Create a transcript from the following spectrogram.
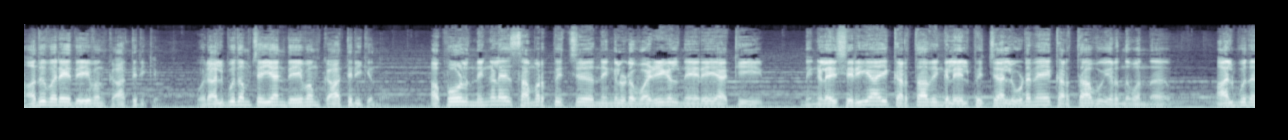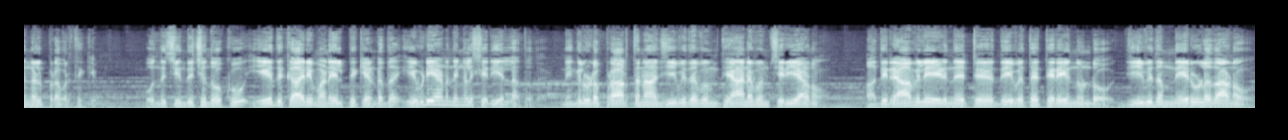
അതുവരെ ദൈവം കാത്തിരിക്കും. ഒരത്ഭുതം ചെയ്യാൻ ദൈവം കാത്തിരിക്കുന്നു. അപ്പോൾ നിങ്ങളെ സമർപ്പിച്ച് നിങ്ങളുടെ വഴികൾ നേരെയാക്കി നിങ്ങളെ ശരിയായി കർത്താവിങ്കൽ ഏൽപ്പിച്ചാൽ ഉടനെ കർത്താവ് ഉയർന്നു വന്ന് അത്ഭുതങ്ങൾ പ്രവർത്തിക്കും. ഒന്ന് ചിന്തിച്ചു നോക്കൂ ഏത് കാര്യമാണ് ഏൽപ്പിക്കേണ്ടത് എവിടെയാണ് നിങ്ങൾ ശരിയല്ലാത്തത്? നിങ്ങളുടെ പ്രാർത്ഥനാ ജീവിതവും ധ്യാനവും ശരിയാണോ? അതിരാവിലെ എഴുന്നേറ്റ് ദൈവത്തെ തിരയുന്നുണ്ടോ? ജീവിതം നേരുള്ളതാണോ?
